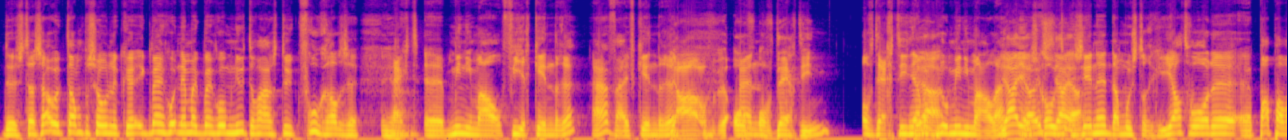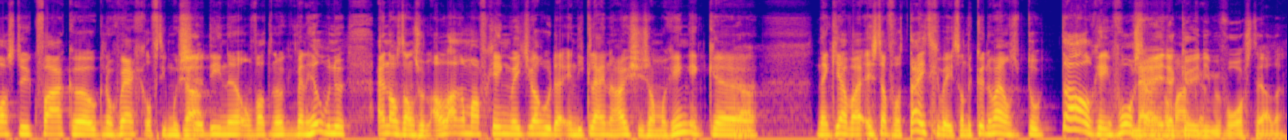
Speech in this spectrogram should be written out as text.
Dus daar zou ik dan persoonlijk... eh, ik, ben gewoon, nee, maar ik ben gewoon benieuwd. Er waren ze natuurlijk, vroeger hadden ze Ja. echt eh, minimaal vier kinderen. Hè, vijf kinderen. Ja, of, of, En- of dertien. Of dertien, ja, maar Ja. ik bedoel minimaal. Hè? Ja, dus juist, grote ja, ja. gezinnen, dan moest er gejat worden. Eh, papa was natuurlijk vaak eh, ook nog weg. Of die moest eh, dienen of wat dan ook. Ik ben heel benieuwd. En als dan zo'n alarm afging, weet je wel hoe dat in die kleine huisjes allemaal ging. Ik denk, ja, waar is dat voor tijd geweest? Want dan kunnen wij ons totaal geen voorstelling Nee, van dat kun je niet meer voorstellen.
